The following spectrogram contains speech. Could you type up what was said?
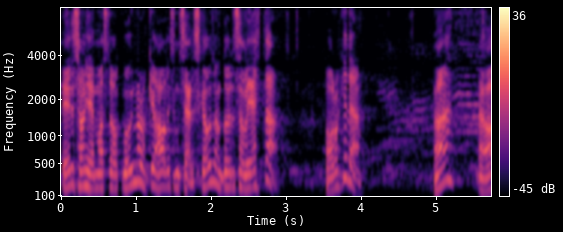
Er det sånn hjemme hos dere òg når dere har liksom selskap? og sånt, Da er det servietter. Har dere det? Hæ? Ja.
